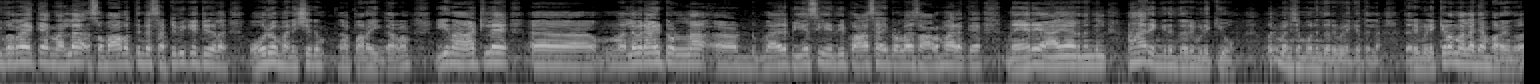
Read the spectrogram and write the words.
ഇവരുടെയൊക്കെ നല്ല സ്വഭാവത്തിന്റെ സർട്ടിഫിക്കറ്റുകൾ ഓരോ മനുഷ്യരും പറയും. കാരണം ഈ നാട്ടിലെ നല്ലവരായിട്ടുള്ള അതായത് പി എസ് സി എഴുതി പാസ്സായിട്ടുള്ള സാറന്മാരൊക്കെ നേരെ ആയായിരുന്നെങ്കിൽ ആരെങ്കിലും തെറി വിളിക്കുമോ ഒരു മനുഷ്യൻ പോലും തെറി വിളിക്കത്തില്ല. തെറി വിളിക്കണം എന്നല്ല ഞാൻ പറയുന്നത്.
